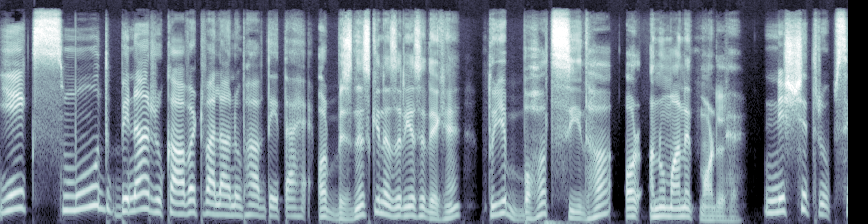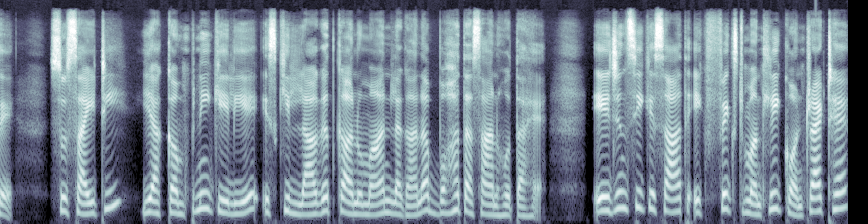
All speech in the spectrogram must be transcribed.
ये एक स्मूथ बिना रुकावट वाला अनुभव देता है। और बिज़नेस के नज़रिए से देखें तो ये बहुत सीधा और अनुमानित मॉडल है। निश्चित रूप से सोसाइटी या कंपनी के लिए इसकी लागत का अनुमान लगाना बहुत आसान होता है। एजेंसी के साथ एक फिक्स्ड मंथली कॉन्ट्रैक्ट है।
